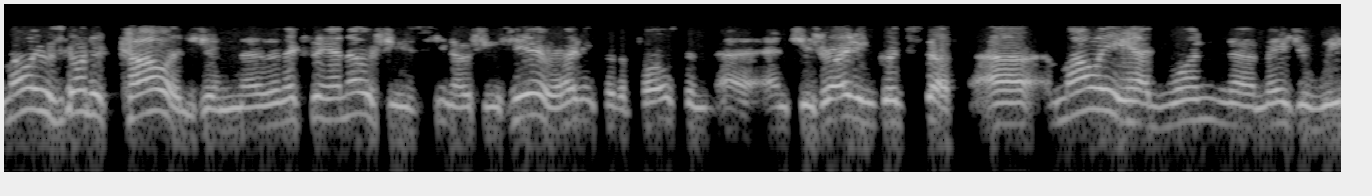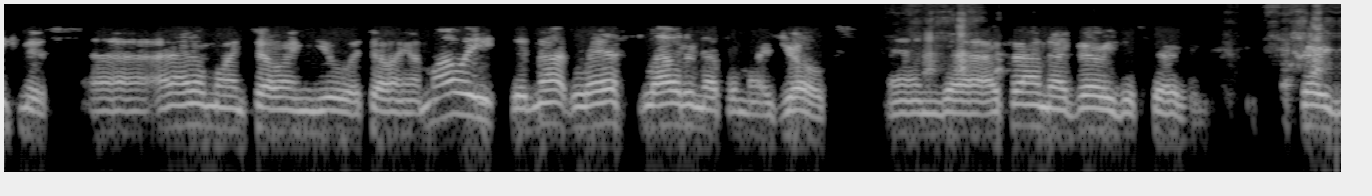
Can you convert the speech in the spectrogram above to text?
Molly was going to college, and uh, the next thing I know, she's you know she's here writing for the Post, and uh, and she's writing good stuff. Uh, Molly had one uh, major weakness, uh, and I don't mind telling you or telling her. Molly did not laugh loud enough at my jokes, and uh, I found that very disturbing. Very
